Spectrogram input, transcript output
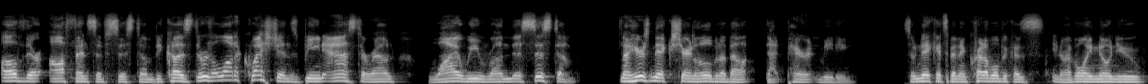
of their offensive system because there was a lot of questions being asked around why we run this system. Now, here's Nick sharing a little bit about that parent meeting. So Nick, it's been incredible because you know I've only known you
